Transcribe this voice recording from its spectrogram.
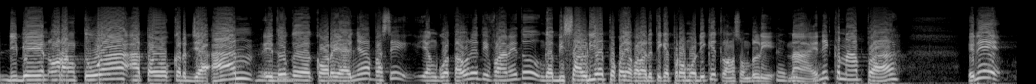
dibiayain orang tua atau kerjaan Hmm. itu ke Koreanya pasti yang gua tahu nih Tiffany itu nggak bisa lihat pokoknya kalau ada tiket promo dikit langsung beli. Nggak Nah ini kenapa? Ini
